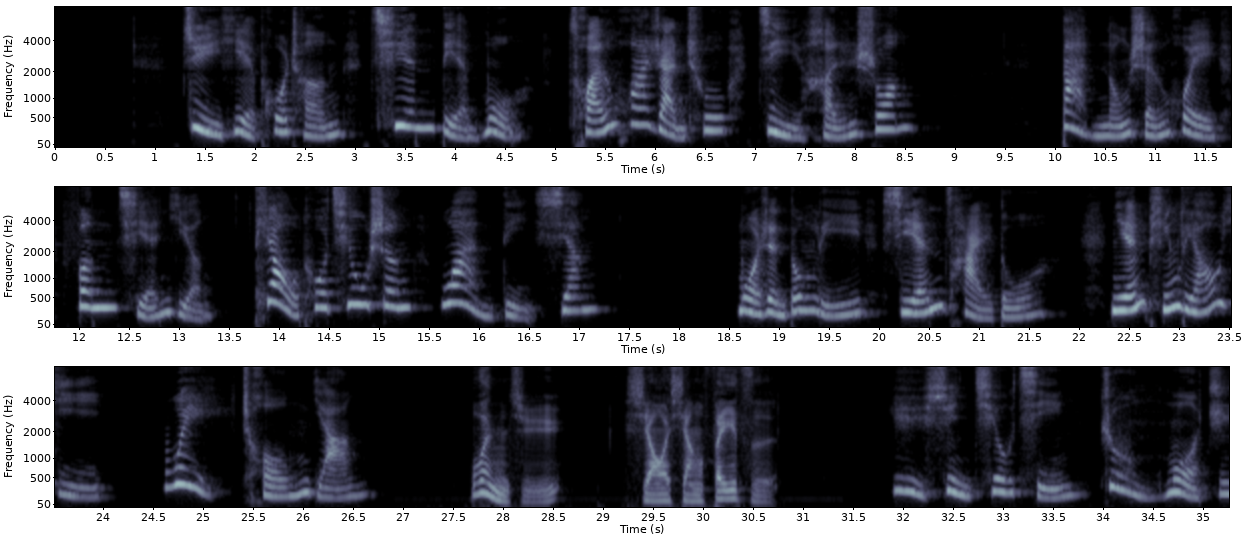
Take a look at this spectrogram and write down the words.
巨叶泼成千点墨，攒花染出几痕霜。淡浓神会风前影，跳脱秋声万底香。莫认东篱闲采夺，年平聊以慰重阳。问菊，潇湘妃子。欲讯秋情众莫知，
